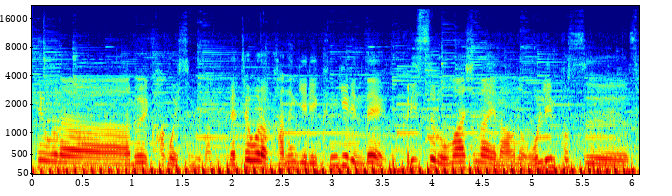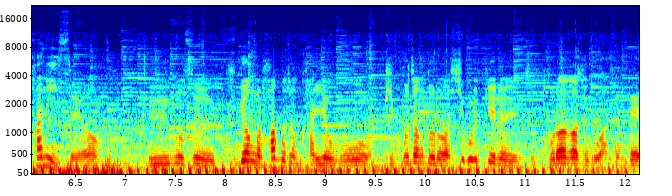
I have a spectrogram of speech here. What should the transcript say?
메테오라를 가고 있습니다. 메테오라 가는 길이 큰 길인데 그리스 로마 신화에 나오는 올림포스 산이 있어요. 그곳을 구경을 하고 좀 가려고 비포장도로와 시골길을 돌아가지고 왔는데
